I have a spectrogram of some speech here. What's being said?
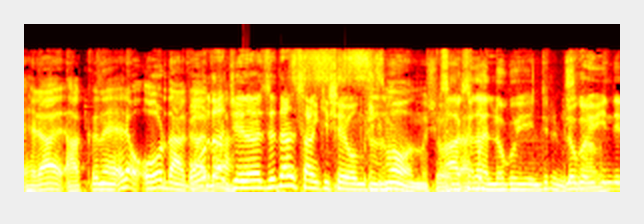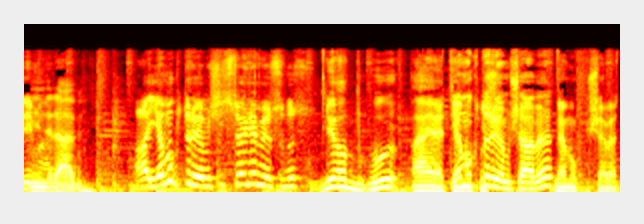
helal hakkını hele oradan galiba. Orada cenazeden sanki şey olmuş. gibi. Sızma olmuş orada. Arkadan logoyu indirir misin Logoyu abi? indireyim İndir abi. abi. Aa, yamuk duruyormuş hiç söylemiyorsunuz. Diyor bu... Ha, evet Yamuk yamukmuş. duruyormuş abi. Yamukmuş evet.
